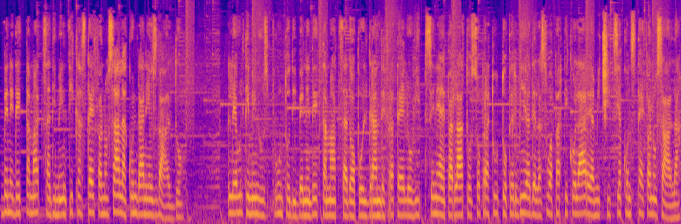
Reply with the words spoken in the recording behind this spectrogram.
Benedetta Mazza dimentica Stefano Sala con Dani Osvaldo. Le ultime news. Di Benedetta Mazza dopo il grande fratello Vip se ne è parlato soprattutto per via della sua particolare amicizia con Stefano Sala.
